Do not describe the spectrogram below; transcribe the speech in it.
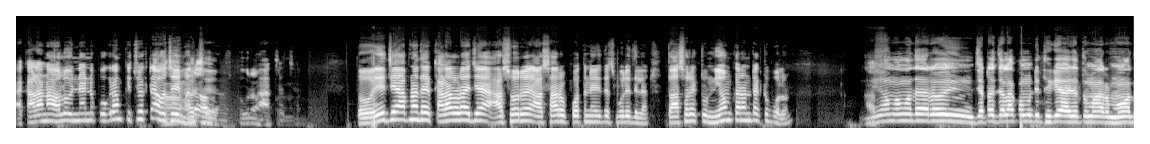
আর কাড়া না হলো অন্যান্য প্রোগ্রাম কিছু একটা হ্যাঁ, মানে। হচ্ছে। হচ্ছে। আচ্ছা আচ্ছা। তো এই যে আপনাদের কাড়া লড়াই যে আসরে আসার পথ নির্দেশ বলে দিলেন তো আসরে একটু নিয়ম কারণটা একটু বলুন। নিয়ম আমাদের ওই যেটা জেলা কমিটি থেকে আছে তোমার মদ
